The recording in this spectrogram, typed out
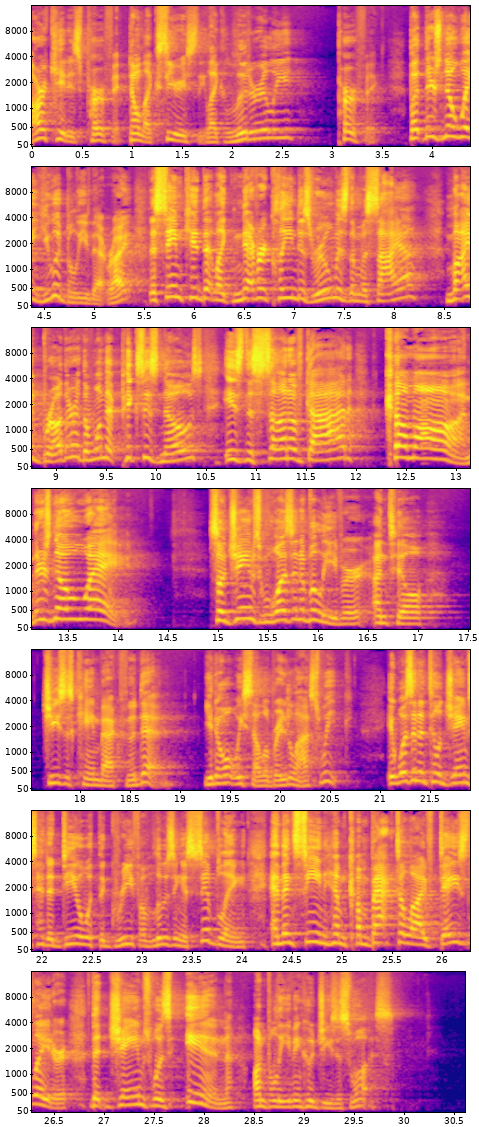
our kid is perfect. No, like seriously, like literally perfect. But there's no way you would believe that, right? The same kid that like never cleaned his room is the Messiah. My brother, the one that picks his nose, is the Son of God. Come on, there's no way. So James wasn't a believer until Jesus came back from the dead. You know what we celebrated last week? It wasn't until James had to deal with the grief of losing a sibling and then seeing him come back to life days later that James was in on believing who Jesus was.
